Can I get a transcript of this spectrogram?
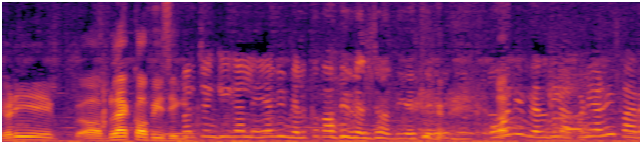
ਜਿਹੜੀ ਬਲੈਕ ਕਾਫੀ ਸੀਗੀ। ਪਰ ਚੰਗੀ ਗੱਲ ਇਹ ਹੈ ਵੀ ਮਿਲਕ ਕਾਫੀ ਮਿਲ ਜਾਂਦੀ ਹੈ ਇੱਥੇ। ਉਹ ਨਹੀਂ ਮਿਲਦੀ ਆਪਣੀ ਵਾਲੀ ਪਰ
